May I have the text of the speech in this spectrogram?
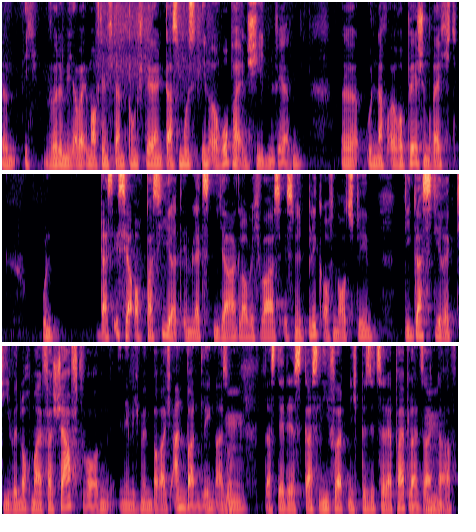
Ähm, ich würde mich aber immer auf den Standpunkt stellen, das muss in Europa entschieden werden. Äh, und nach europäischem Recht. Und das ist ja auch passiert. Im letzten Jahr, glaube ich, war es, ist mit Blick auf Nord Stream die Gasdirektive nochmal verschärft worden, nämlich mit dem Bereich Unbundling, also mhm. dass der, der das Gas liefert, nicht Besitzer der Pipeline sein mhm. darf.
